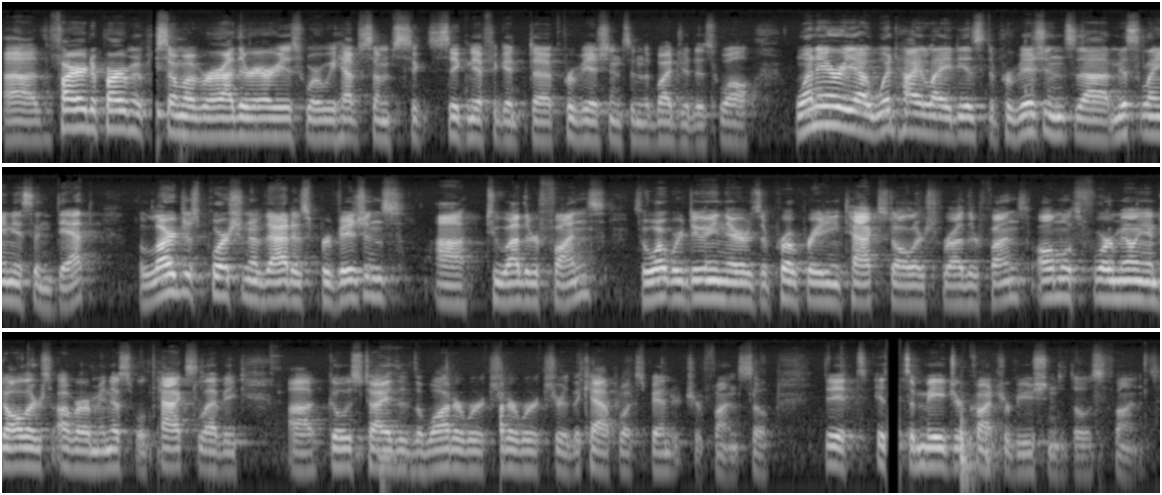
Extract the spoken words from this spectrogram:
Uh, the fire department, some of our other areas where we have some significant uh, provisions in the budget as well. One area I would highlight is the provisions uh, miscellaneous and debt. The largest portion of that is provisions uh, to other funds. So what we're doing there is appropriating tax dollars for other funds. Almost $4 million of our municipal tax levy uh, goes to either the waterworks, waterworks or the capital expenditure fund. So it's, it's a major contribution to those funds.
